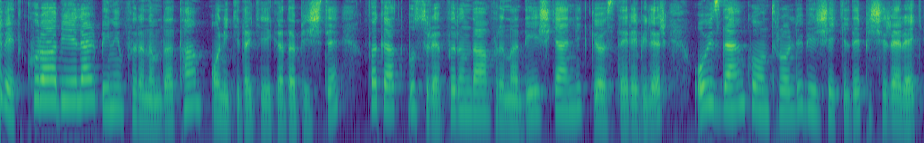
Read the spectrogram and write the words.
Evet kurabiyeler benim fırınımda tam 12 dakikada pişti. Fakat bu süre fırından fırına değişkenlik gösterebilir. O yüzden kontrollü bir şekilde pişirerek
